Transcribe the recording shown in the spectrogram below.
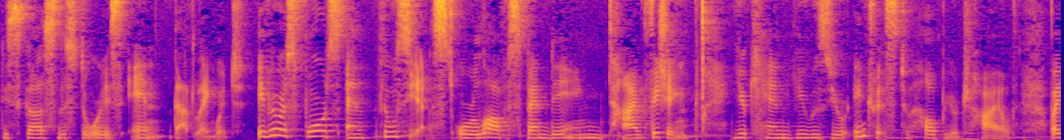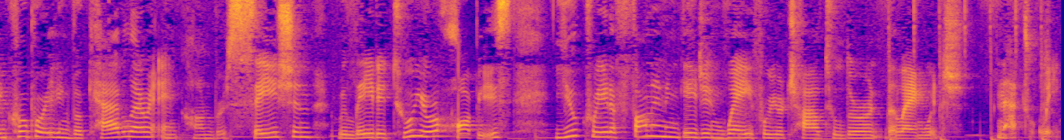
discuss the stories in that language. If you're a sports enthusiast or love spending time fishing, you can use your interest to help your child. By incorporating vocabulary and conversation related to your hobbies, you create a fun and engaging way for your child to learn the language naturally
